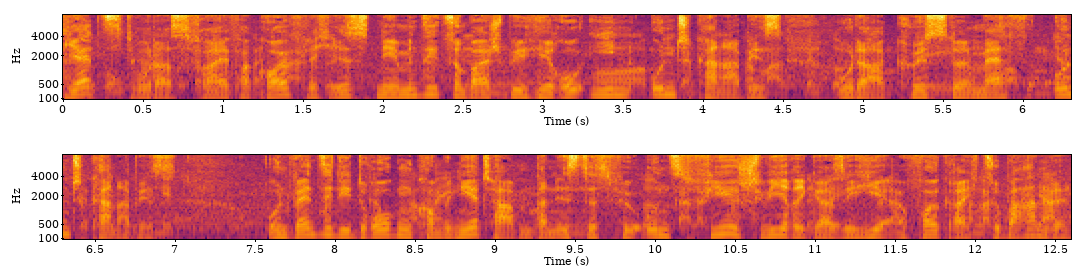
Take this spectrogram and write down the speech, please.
Jetzt, wo das frei verkäuflich ist, nehmen sie zum Beispiel Heroin und Cannabis oder Crystal Meth und Cannabis. Und wenn sie die Drogen kombiniert haben, dann ist es für uns viel schwieriger, sie hier erfolgreich zu behandeln.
